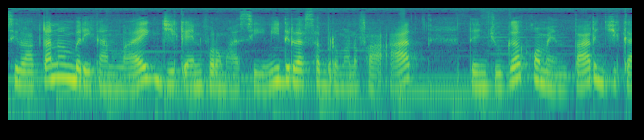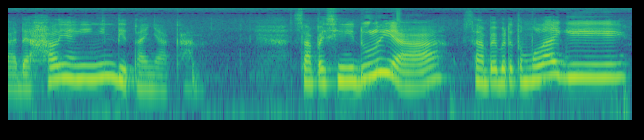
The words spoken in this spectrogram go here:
Silakan memberikan like jika informasi ini dirasa bermanfaat dan juga komentar jika ada hal yang ingin ditanyakan. Sampai sini dulu ya, sampai bertemu lagi.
